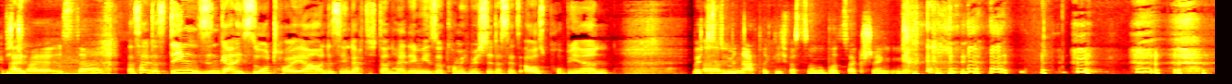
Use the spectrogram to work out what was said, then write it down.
Wie Al- teuer ist das? Das ist halt das Ding, die sind gar nicht so teuer und deswegen dachte ich dann halt irgendwie so, komm, ich möchte das jetzt ausprobieren. Möchtest Ähm. du mir nachträglich was zum Geburtstag schenken?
